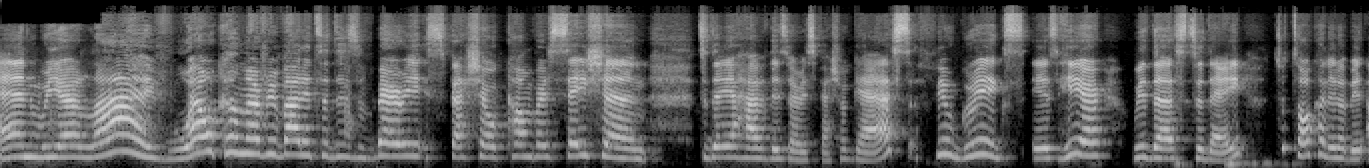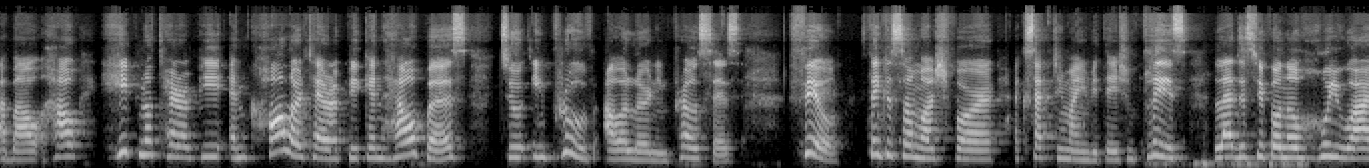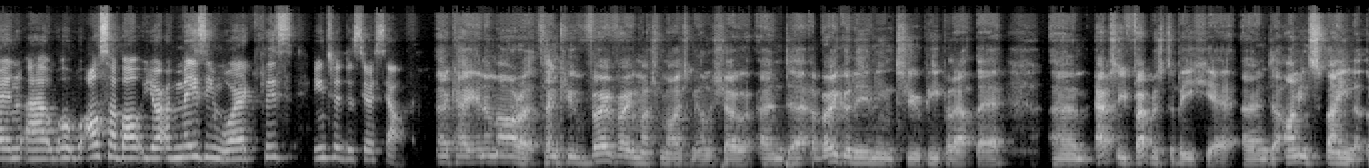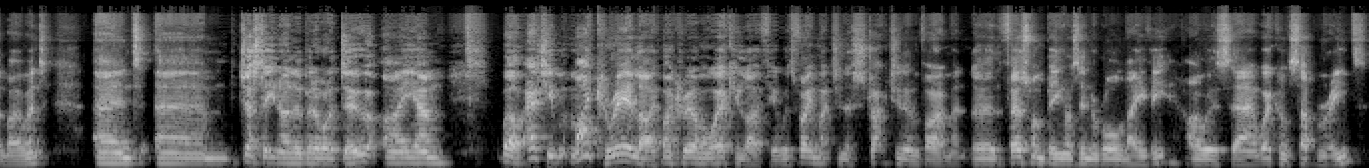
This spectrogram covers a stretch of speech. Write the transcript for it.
And we are live. Welcome, everybody, to this very special conversation. Today, I have this very special guest. Phil Griggs is here with us today to talk a little bit about how hypnotherapy and color therapy can help us to improve our learning process. Phil, Thank you so much for accepting my invitation. Please let these people know who you are and uh, also about your amazing work. Please introduce yourself. Okay, Inamara, thank you very, very much for inviting me on the show. And uh, a very good evening to people out there. Um, absolutely fabulous to be here. And uh, I'm in Spain at the moment. And um, just to let you know a little bit of what I do, I um, well, actually, my career life, my career, my working life here was very much in a structured environment. Uh, the first one being I was in the Royal Navy. I was uh, working on submarines.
